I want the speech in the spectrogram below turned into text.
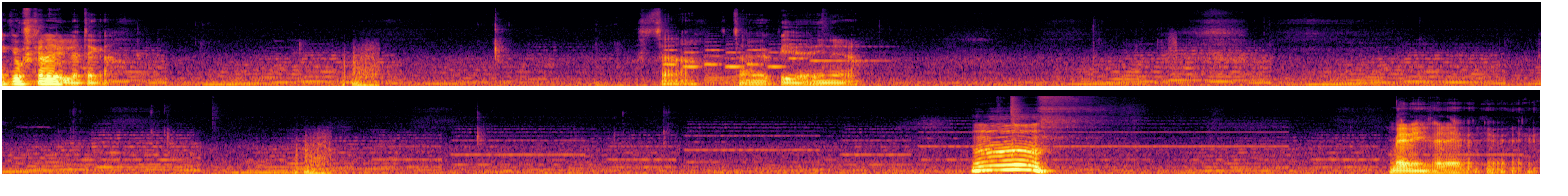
Hay que buscar la biblioteca. Esta. Esta me pide dinero. Mm. Veréis, veréis, veréis, veréis.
